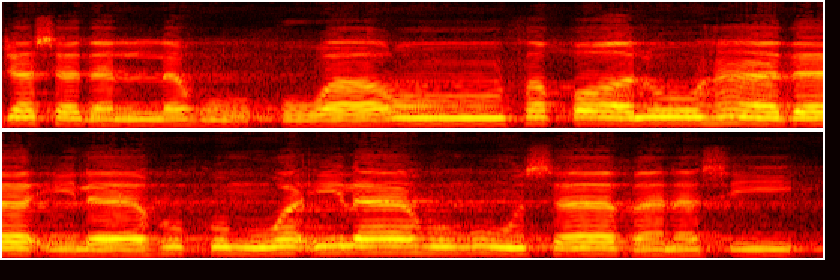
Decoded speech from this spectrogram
جسدا له خوار فقالوا هذا إلهكم وإله موسى فنسي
